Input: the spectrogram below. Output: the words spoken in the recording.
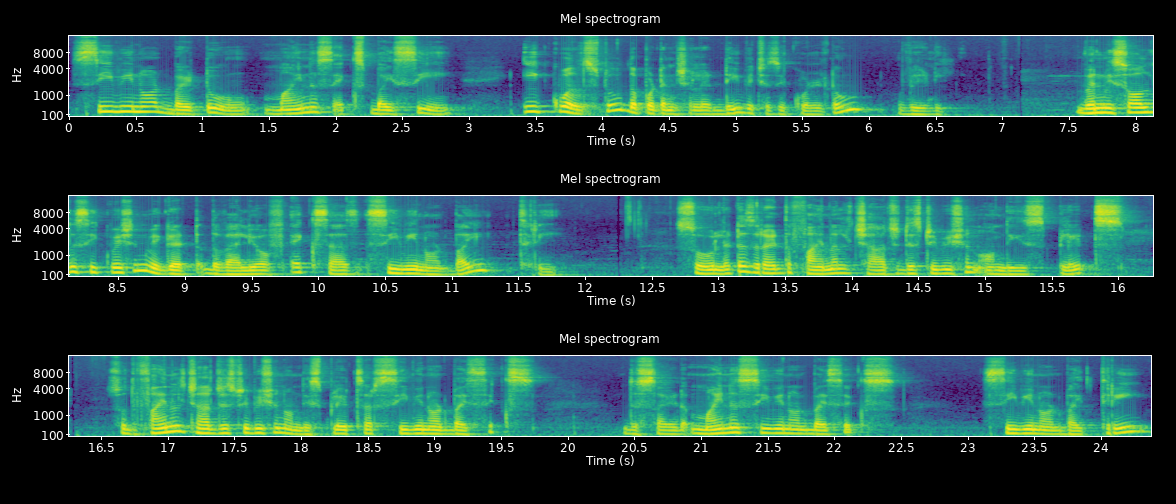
CV0 by 2 minus x by c equals to the potential at D which is equal to Vd. When we solve this equation we get the value of x as CV0 by 3. So let us write the final charge distribution on these plates. So the final charge distribution on these plates are CV0 by 6. This side minus CV0 by 6 CV naught by 3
